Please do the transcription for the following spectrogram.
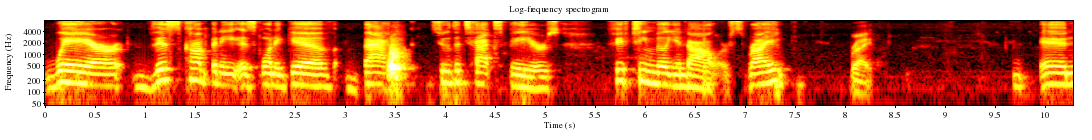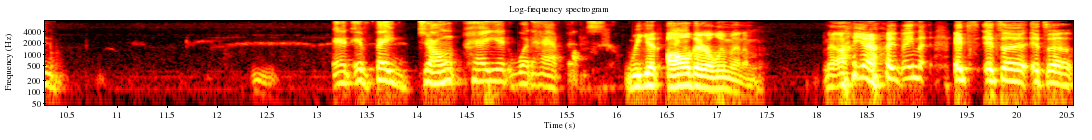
where this company is going to give back to the taxpayers fifteen million dollars, right? Right. And and if they don't pay it, what happens? We get all their aluminum. No, you know, I mean, it's it's a it's a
